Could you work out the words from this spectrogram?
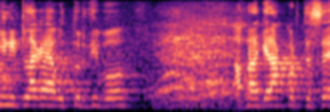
মিনিট লাগায় উত্তর দিব? আপনারা কি রাগ করতেছে?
